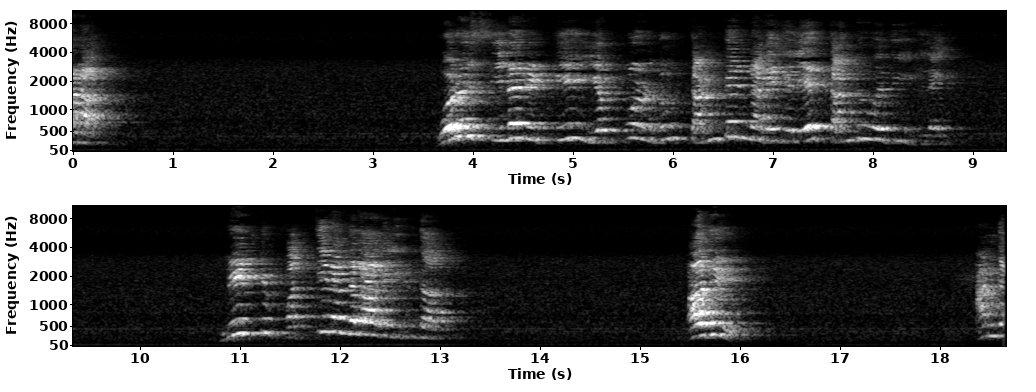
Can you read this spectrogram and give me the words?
ஆனால் ஒரு சிலருக்கு எப்பொழுதும் தங்க நகைகளே தங்குவது இல்லை. வீட்டு பத்திரங்களாக இருந்தால் அது அந்த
